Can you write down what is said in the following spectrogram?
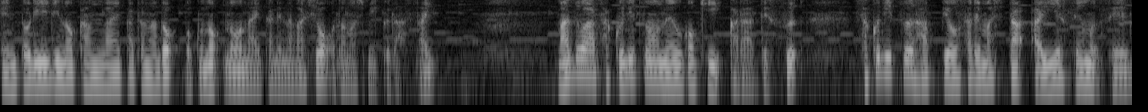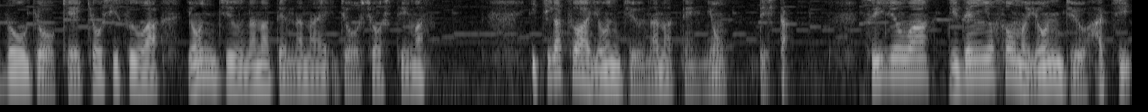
エントリー時の考え方など僕の脳内垂れ流しをお楽しみください。まずは昨日の値動きからです。昨日発表されました ISM 製造業景況指数は47.7へ上昇しています。1月は47.4でした。水準は事前予想の48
